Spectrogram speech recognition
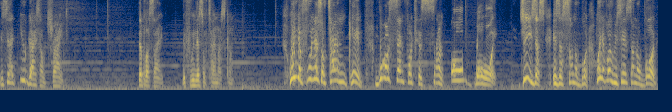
he said you guys have tried step aside the fullness of time has come when the fullness of time came god sent forth his son oh boy Jesus is the Son of God. Whenever we say Son of God,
